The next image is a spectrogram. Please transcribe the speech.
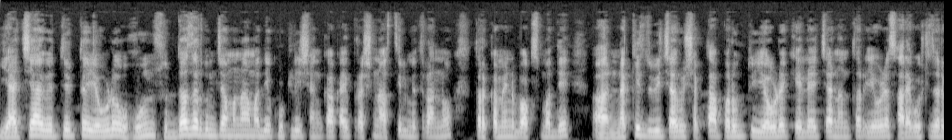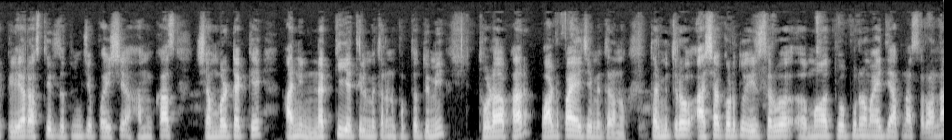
याच्या व्यतिरिक्त एवढं होऊन सुद्धा जर तुमच्या मनामध्ये कुठली शंका काही प्रश्न असतील मित्रांनो तर कमेंट बॉक्समध्ये नक्कीच विचारू शकता. परंतु एवढं केल्याच्यानंतर एवढ्या साऱ्या गोष्टी जर क्लिअर असतील तर तुमचे पैसे हमखास शंभर टक्के आणि नक्की येतील मित्रांनो. फक्त तुम्ही थोडाफार वाट पाहायचे मित्रांनो. तर मित्र आशा करतो ही सर्व महत्त्वपूर्ण महत्त्वपूर्ण माहिती आपल्या सर्वांना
